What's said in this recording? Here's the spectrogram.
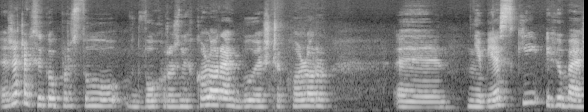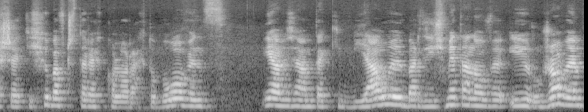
rzeczach, tylko po prostu w dwóch różnych kolorach. Był jeszcze kolor niebieski i chyba jeszcze jakiś, chyba w czterech kolorach to było, więc ja wzięłam taki biały, bardziej śmietanowy i różowy.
